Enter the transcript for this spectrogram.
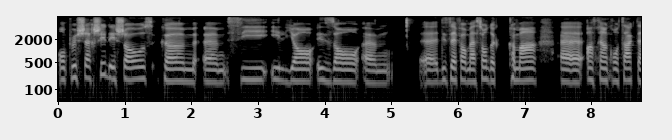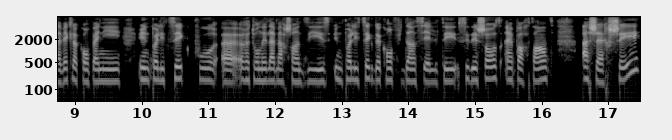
on peut chercher des choses comme euh, s'ils ont, ils ont euh, des informations de comment euh, entrer en contact avec la compagnie, une politique pour euh, retourner de la marchandise, une politique de confidentialité. C'est des choses importantes à chercher.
